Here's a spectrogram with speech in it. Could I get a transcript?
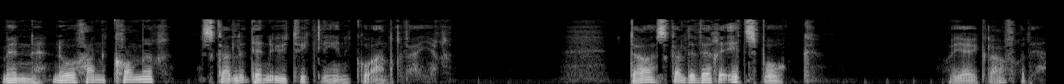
Men når han kommer, skal denne utviklingen gå andre veier. Da skal det være ett språk, og jeg er glad for det.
